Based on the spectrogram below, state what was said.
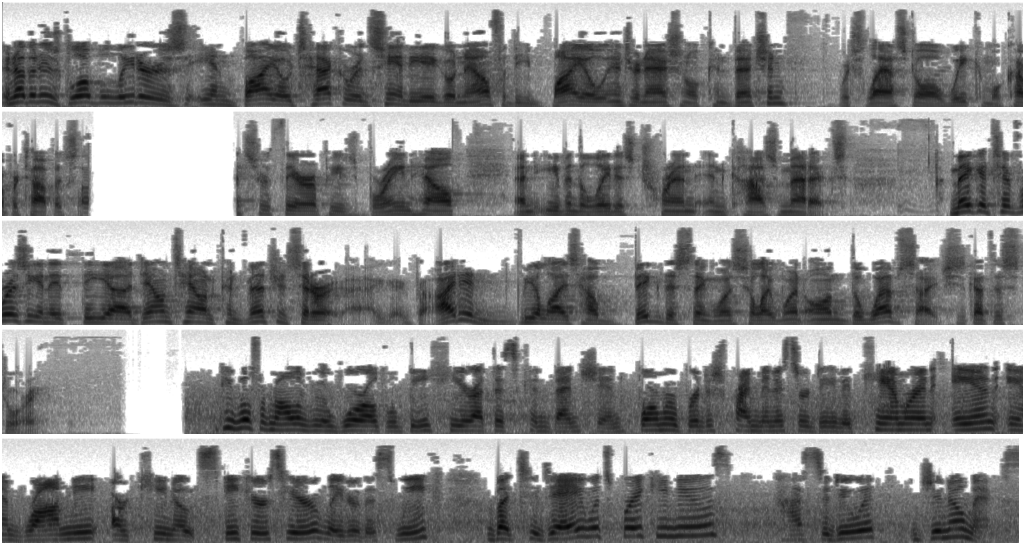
In other news, global leaders in biotech are in San Diego now for the Bio International Convention, which lasts all week and will cover topics like cancer therapies, brain health, and even the latest trend in cosmetics. Megan Tevrizian at the uh, downtown convention center. I didn't realize how big this thing was till I went on the website. She's got this story. People from all over the world will be here at this convention. Former British Prime Minister David Cameron and Ann Romney are keynote speakers here later this week. But today, what's breaking news has to do with genomics.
